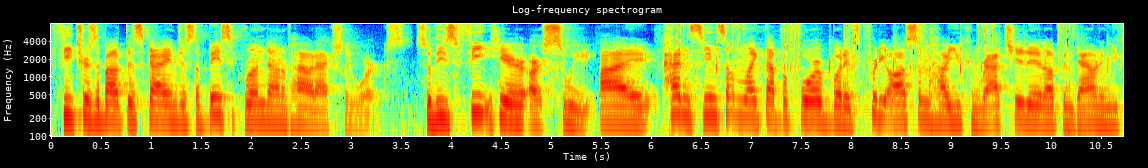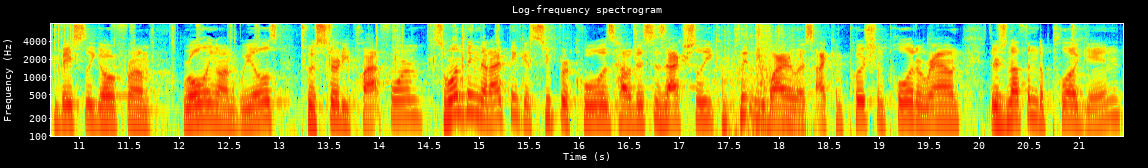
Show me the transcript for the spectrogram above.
features about this guy and just a basic rundown of how it actually works. So these feet here are sweet. I hadn't seen something like that before, but it's pretty awesome how you can ratchet it up and down and you can basically go from rolling on wheels to a sturdy platform. So one thing that I think is super cool is how this is actually completely wireless. I can push and pull it around. There's nothing to plug in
